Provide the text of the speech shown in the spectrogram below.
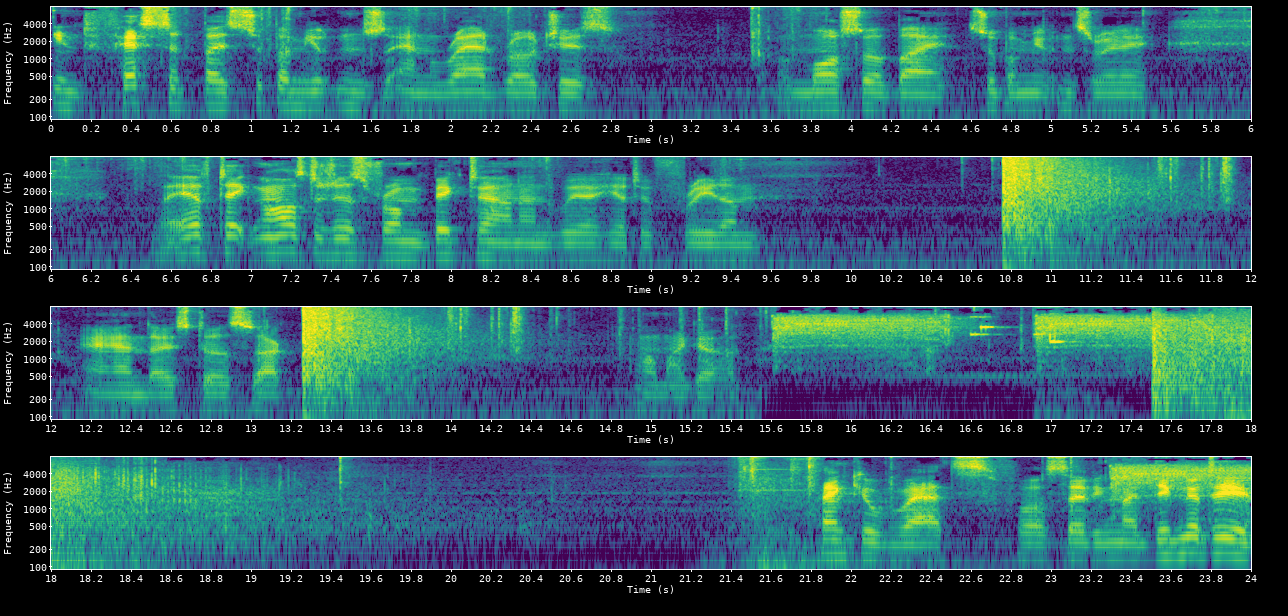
Infested by super mutants and radroaches. Or more so by super mutants really. They have taken hostages from Big Town and we are here to free them. And I still suck. Oh my god. Thank you, rats, for saving my dignity.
